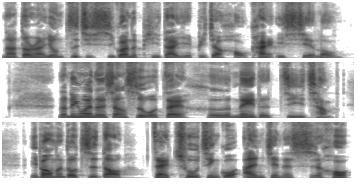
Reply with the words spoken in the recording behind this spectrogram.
那当然，用自己习惯的皮带也比较好看一些喽。那另外呢，像是我在河内的机场。一般我们都知道，在出境过安检的时候，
